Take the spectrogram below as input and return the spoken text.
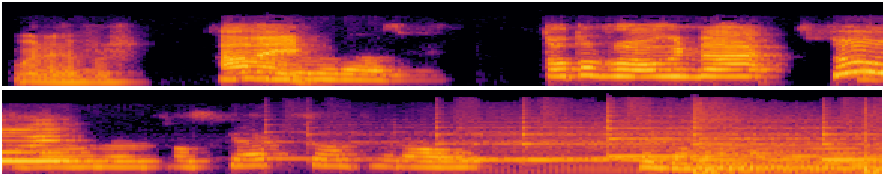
Whatever. Allee, tot de volgende. Doei! Het was 特别好。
